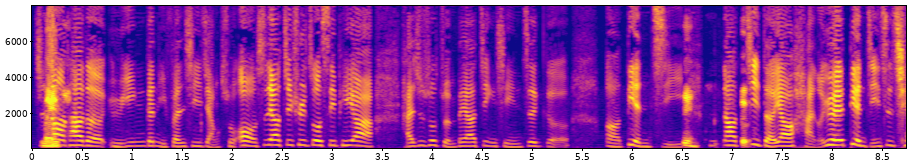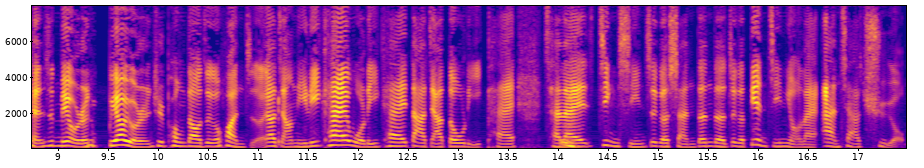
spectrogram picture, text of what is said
直到它的语音跟你分析讲说，哦，是要继续做 CPR，还是说准备要进行这个呃。电击，要记得要喊，因为电击之前是没有人，不要有人去碰到这个患者。要讲你离开，我离开，大家都离开，才来进行这个闪灯的这个电击钮来按下去哦。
